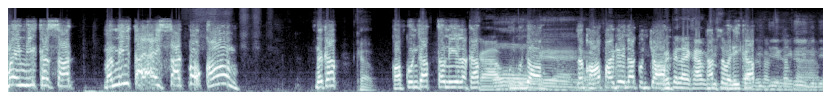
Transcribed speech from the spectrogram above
ไม่มีกษัตริย์ มันมีแต่ไอสัตว์ปกครองนะครับ ครับ ขอบคุณครับเท่านี้แหละครับครับขอบคุณคุณจอมโอเค แล้วขอไปด้วยนะคุณจอมไม่เป็นไรครับ ครับสวัสดีครับ ยินดีครับพี่ยินดี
